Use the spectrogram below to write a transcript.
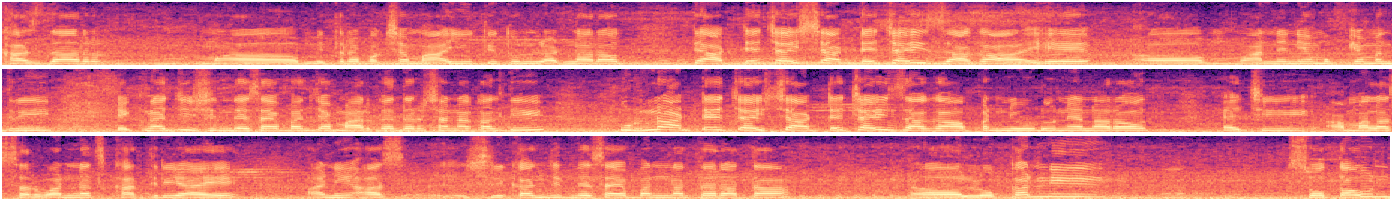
खासदार मित्रपक्ष महायुतीतून लढणार आहोत. त्या अठ्ठेचाळीसच्या अठ्ठेचाळीस जागा हे माननीय मुख्यमंत्री एकनाथजी शिंदे साहेबांच्या मार्गदर्शनाखाली पूर्ण अठ्ठेचाळीसच्या अठ्ठेचाळीस जागा आपण निवडून येणार आहोत याची आम्हाला सर्वांनाच खात्री आहे. आणि आज श्रीकांत शिंदे साहेबांना तर आता लोकांनी स्वतःहून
